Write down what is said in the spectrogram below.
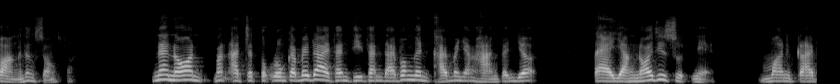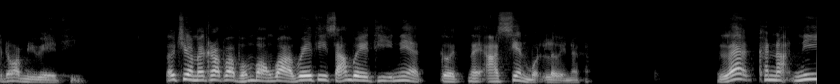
ฟังทั้งสองฝ่าย แน่นอนมันอาจจะตกลงกันไม่ได้ทันทีทันใดเพราะเงินไขมันยังห่างกันเยอะ แต่อย่างน้อยที่สุดเนี่ยมันกลายเป็นว่ามีเวที แล้วเชื่อไหมครับว่าผมมองว่าเวทีสามเวทีเนี่ยเกิดในอาเซียนหมดเลยนะครับ และขณะนี้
